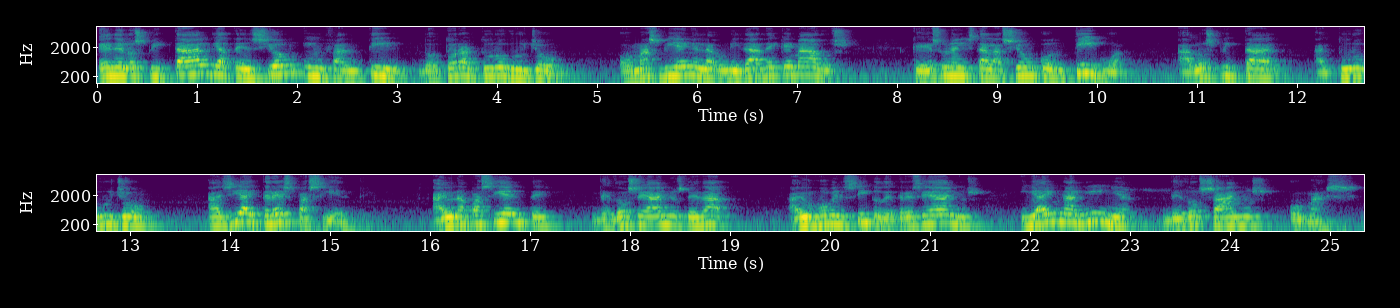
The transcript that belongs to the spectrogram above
En el Hospital de Atención Infantil, doctor Arturo Grullón, o más bien en la unidad de quemados, que es una instalación contigua al Hospital Arturo Grullón, allí hay tres pacientes. Hay una paciente de 12 años de edad hay un jovencito de 13 años y hay una niña de 2 años o más.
